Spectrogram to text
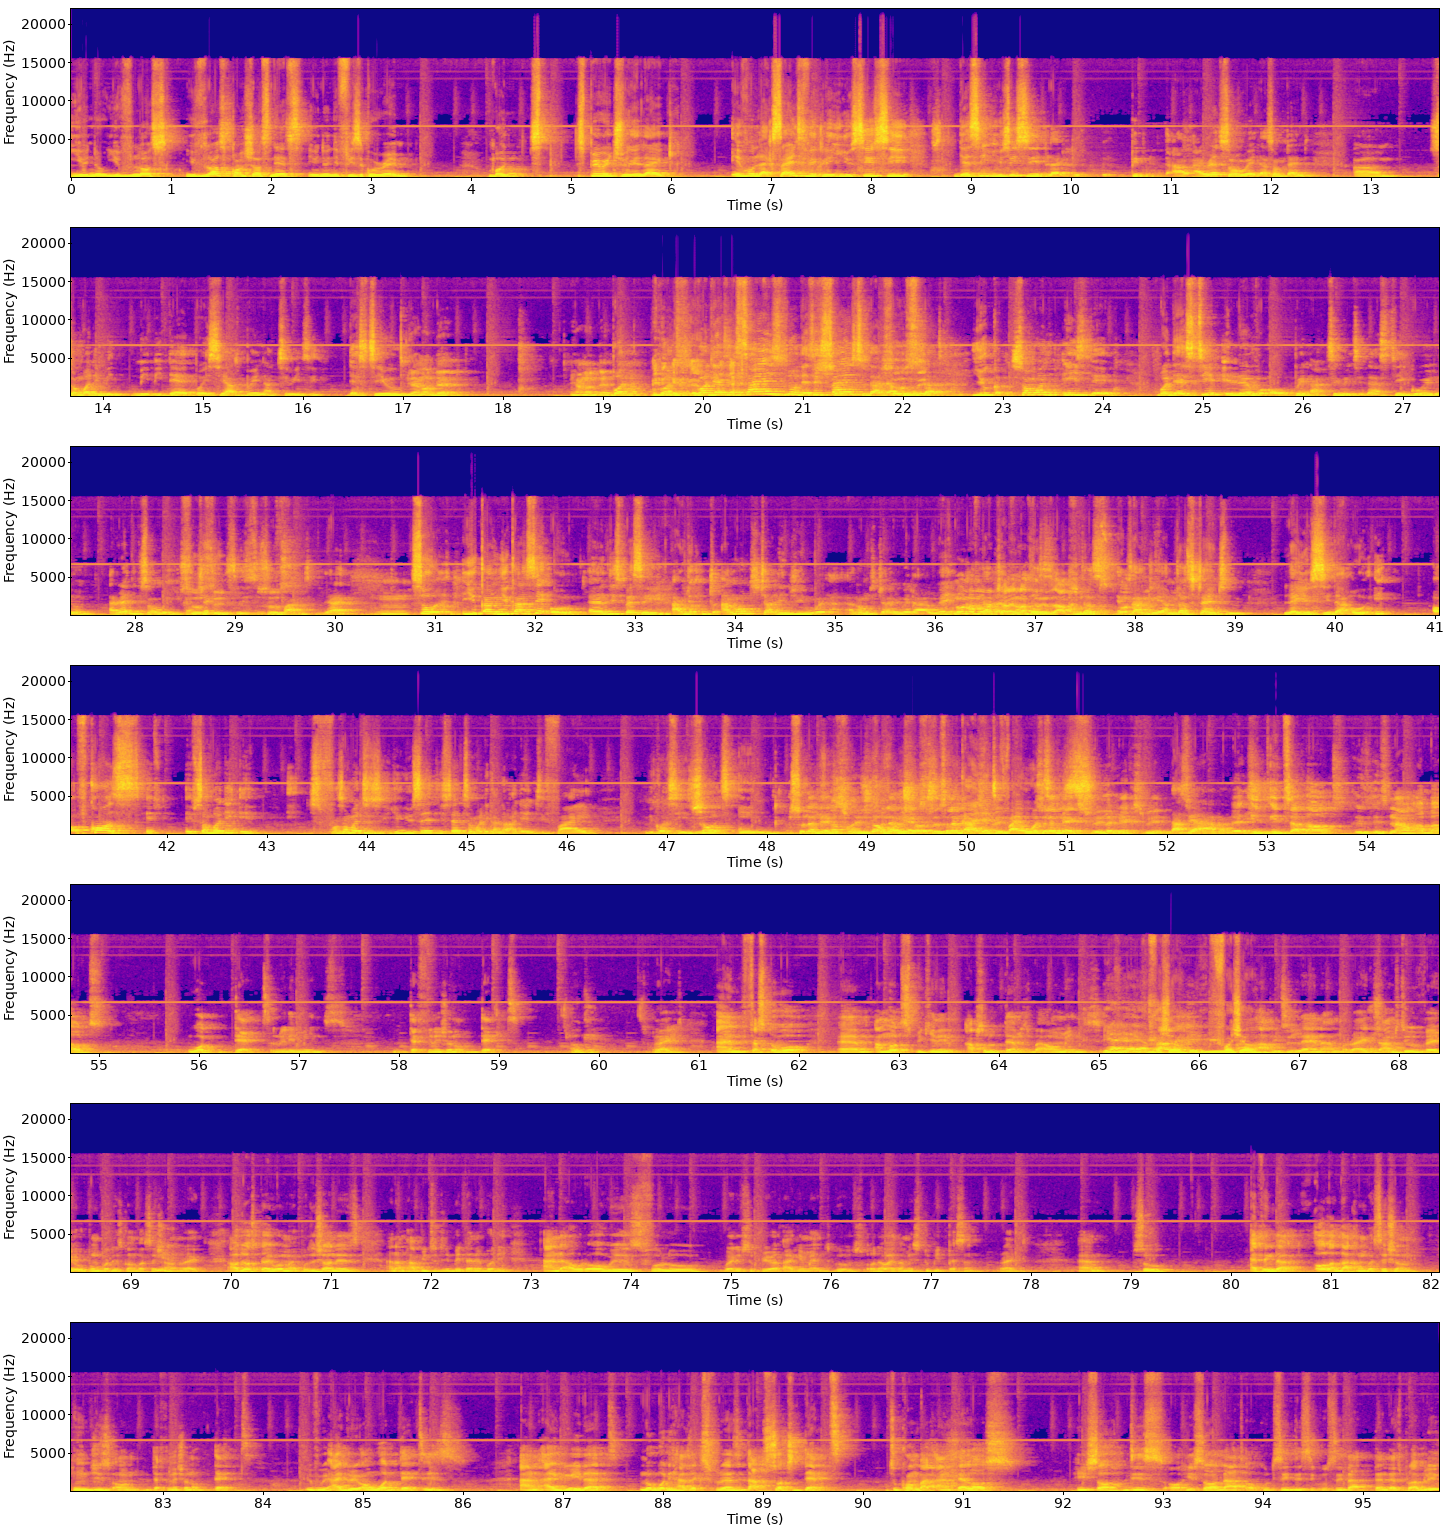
you know you've lost you've lost consciousness you know in the physical realm but sp- spiritually like even like scientifically you still see they see you still see like people I, I read somewhere that sometimes um somebody may, may be dead but he still has brain activity there's still You're not dead. You're not dead. But but but there's a science. No, there's a So- science to that that so see- that you someone is dead, but there's still a level of brain activity that's still going on. I read it somewhere. You can So check see- it. It's, it's so a see- fact, right? So you can you can say, oh, and this person. I just, I'm not challenging whether I'm not challenging whether. When, No, no, no, that, challenge. I'm Nothing just- is I'm absolute. just Nothing exactly. I'm just trying to let you see that. Oh, it, of course, if if somebody if, for somebody to you, you said you said somebody cannot identify because he's So- not in. So let me explain. So let me explain. So let me explain. So let me explain. Let me explain. That's where I have it, it's about it's now about what debt really means definition of debt Okay. right and first of all um, i'm not speaking in absolute terms by all means Yeah, yeah, yeah, for sure, view, for sure. i'm happy to learn i'm right i'm still very open for this conversation Yeah. right i'll just tell you what my position is and i'm happy to debate anybody and i would always follow where the superior argument goes otherwise i'm a stupid person right um, so I think that all of that conversation hinges on definition of debt. If we agree on what debt is, and I agree that nobody has experienced that such debt to come back and tell us he saw this or he saw that or could see this, he could see that, then there's probably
